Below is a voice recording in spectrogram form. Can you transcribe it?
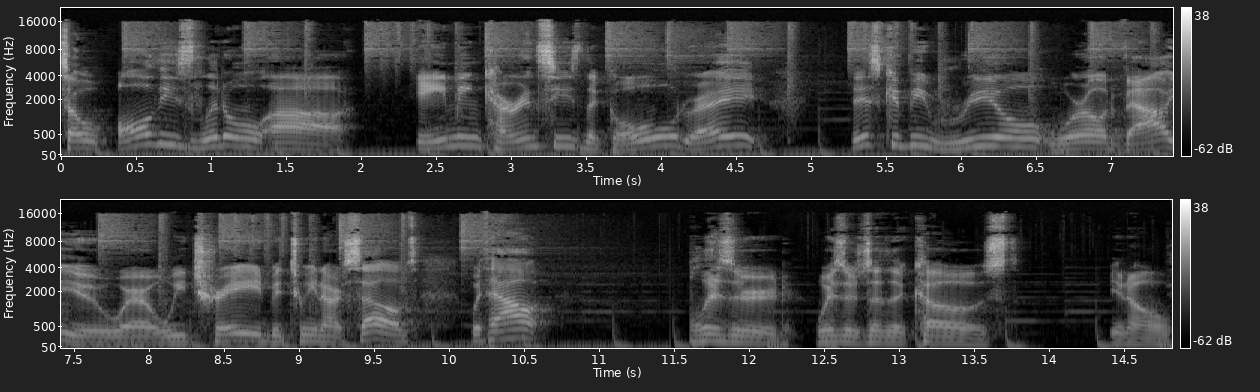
So all these little uh gaming currencies the gold right? This could be real world value where we trade between ourselves without blizzard wizards of the coast you know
